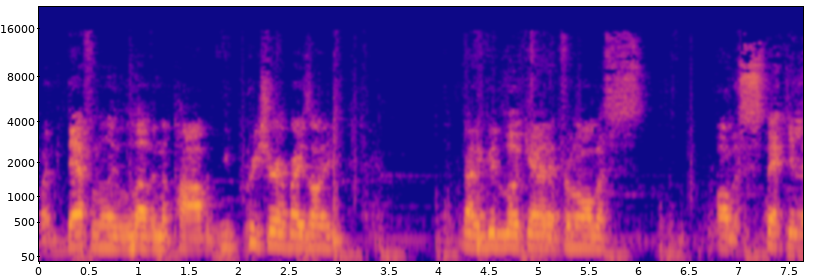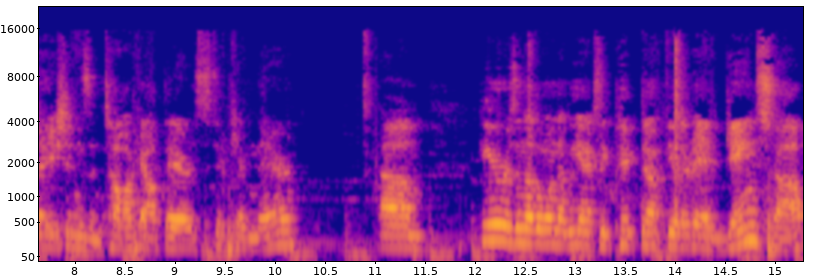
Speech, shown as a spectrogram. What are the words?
But definitely loving the pop. I'm pretty sure everybody's already got a good look at it from all the all the speculations and talk out there. Let's stick him there. Um, here is another one that we actually picked up the other day at GameStop.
